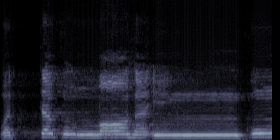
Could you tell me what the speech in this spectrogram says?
واتقوا الله إن كنتم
